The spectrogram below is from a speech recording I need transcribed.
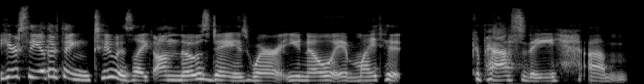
here's the other thing too: is like on those days where you know it might hit capacity. Um,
